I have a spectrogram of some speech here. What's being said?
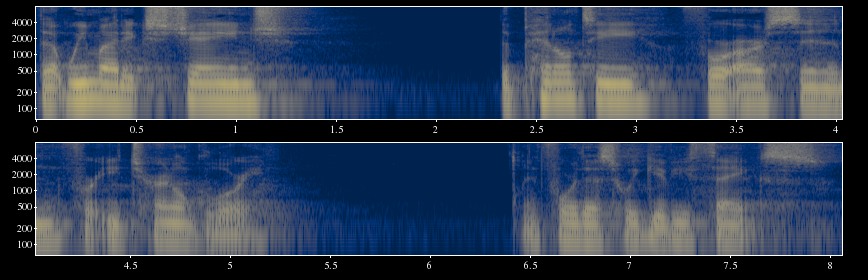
that we might exchange the penalty for our sin for eternal glory. And for this we give you thanks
